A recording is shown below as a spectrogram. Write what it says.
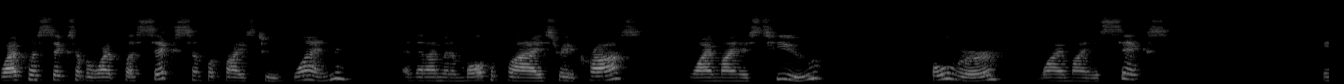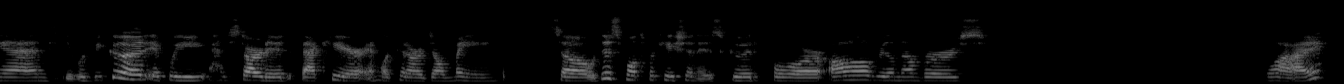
y plus 6 over y plus 6 simplifies to 1. And then I'm going to multiply straight across y minus 2 over y minus 6 and it would be good if we had started back here and looked at our domain. So this multiplication is good for all real numbers y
